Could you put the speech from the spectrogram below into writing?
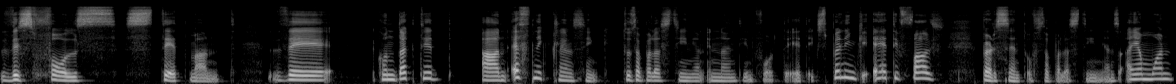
this false statement. They conducted an ethnic cleansing to the Palestinians in 1948, expelling 85% of the Palestinians. I am one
